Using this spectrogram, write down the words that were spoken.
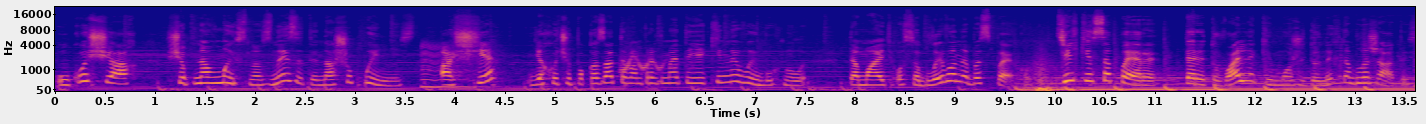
у кощах, щоб навмисно знизити нашу пильність. А ще я хочу показати вам предмети, які не вибухнули та мають особливу небезпеку. Тільки сапери та рятувальники можуть до них наближатись.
